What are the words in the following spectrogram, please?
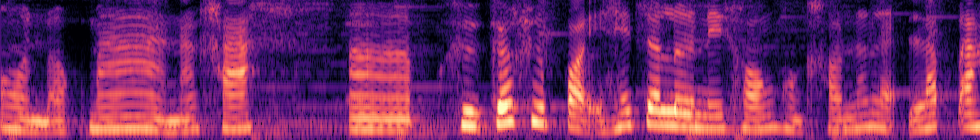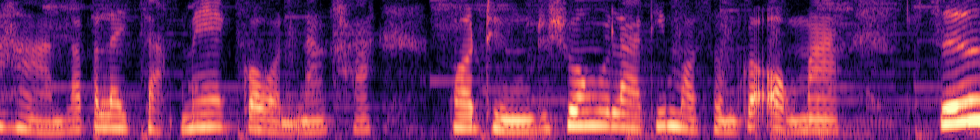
อ่อนออกมานะคะ คือก็คือปล่อยให้เจริญในท้องของเขานั่นแหละ รับอาหารรับอะไรจากแม่ก่อนนะคะ พอถึงช่วงเวลาที่เหมาะสมก็ออกมา ซึ่ง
